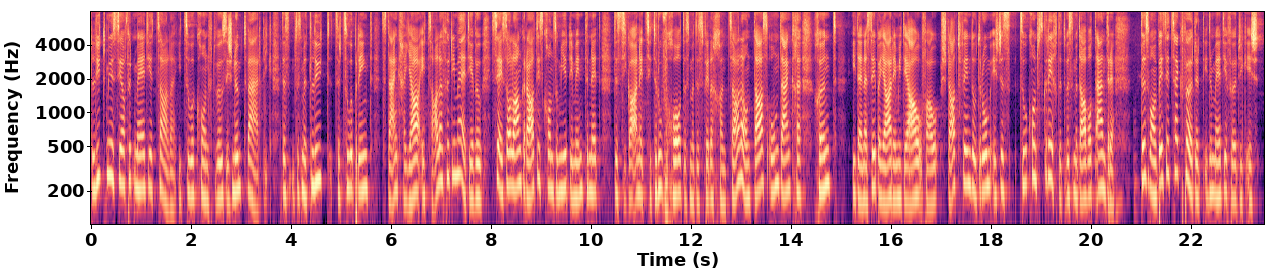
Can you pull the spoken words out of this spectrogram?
die Leute müssen ja für die Medien zahlen in Zukunft, weil es ist nicht mehr die Werbung, dass, dass man die Leute dazu bringt, zu denken, ja, ich zahle für die Medien, weil sie haben so lange gratis konsumiert im Internet, dass sie gar nicht darauf kommen, dass man das vielleicht zahlen können. Und das Umdenken könnte in diesen sieben Jahren im Idealfall stattfinden. Und darum ist es zukunftsgerichtet, was man da ändern will. Das, was man bis jetzt gefördert in der Medienförderung, ist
